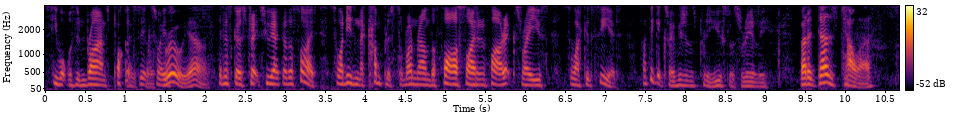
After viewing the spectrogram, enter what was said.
see what was in Brian's pockets. The X-rays, yes. they just go straight through out the other side. So I need an accomplice to run around the far side and fire X-rays so I could see it. So I think X-ray vision is pretty useless, really. But it does tell us,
